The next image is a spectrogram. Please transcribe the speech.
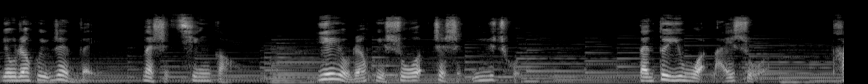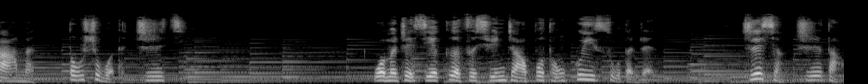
有人会认为那是清高。也有人会说这是愚蠢，但对于我来说，他们都是我的知己。我们这些各自寻找不同归宿的人，只想知道，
